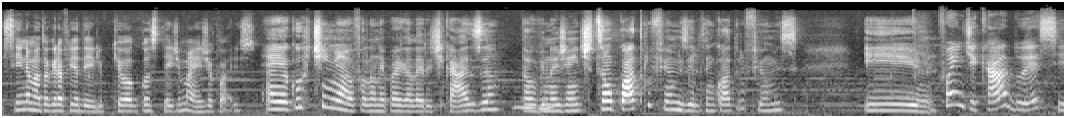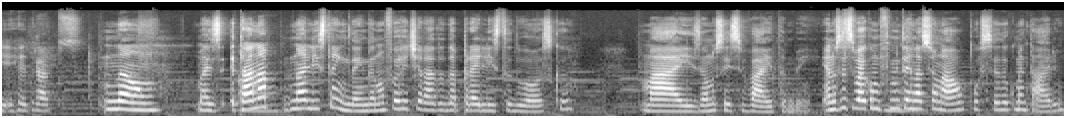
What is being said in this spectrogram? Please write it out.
cinematografia dele, porque eu gostei demais de Aquários. É, e é curtinho, ó, falando aí pra galera de casa, tá ouvindo a gente. São quatro filmes, ele tem quatro filmes. E. Foi indicado esse Retratos? Não, mas tá na, na lista ainda, ainda não foi retirado da pré-lista do Oscar. Mas eu não sei se vai também. Eu não sei se vai como filme internacional, por ser documentário.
